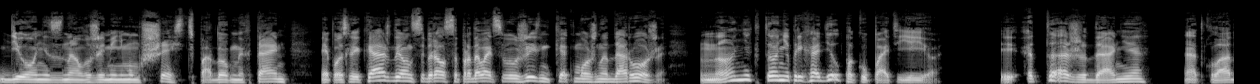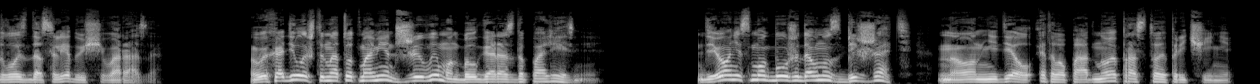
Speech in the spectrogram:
Дионис знал уже минимум шесть подобных тайн, и после каждой он собирался продавать свою жизнь как можно дороже, но никто не приходил покупать ее. И это ожидание откладывалось до следующего раза. Выходило, что на тот момент живым он был гораздо полезнее. Дионис мог бы уже давно сбежать, но он не делал этого по одной простой причине.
